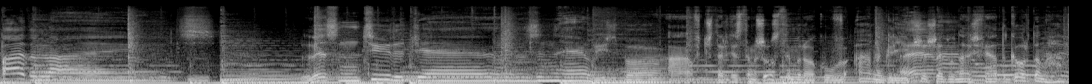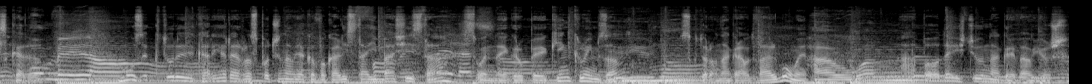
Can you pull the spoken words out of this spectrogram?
by the lights. Listen to the jazz in Harry's bar. A w 1946 roku w Anglii przyszedł na świat Gordon Haskell. Muzyk, który karierę rozpoczynał jako wokalista i basista słynnej grupy King Crimson, z którą nagrał dwa albumy, a po odejściu nagrywał już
